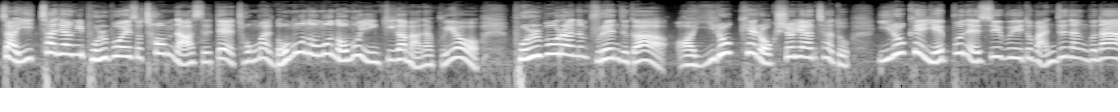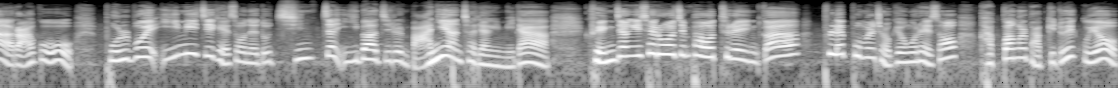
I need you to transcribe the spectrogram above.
자, 이 차량이 볼보에서 처음 나왔을 때 정말 너무너무너무 인기가 많았고요. 볼보라는 브랜드가 아, 이렇게 럭셔리한 차도 이렇게 예쁜 SUV도 만드는구나 라고 볼보의 이미지 개선에도 진짜 이바지를 많이 한 차량입니다. 굉장히 새로워진 파워트레인과 플랫폼을 적용을 해서 각광을 받기도 했고요.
